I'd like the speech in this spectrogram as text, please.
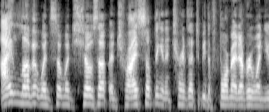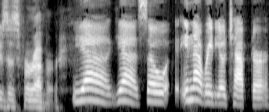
I love it when someone shows up and tries something and it turns out to be the format everyone uses forever. Yeah, yeah. So in that radio chapter,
